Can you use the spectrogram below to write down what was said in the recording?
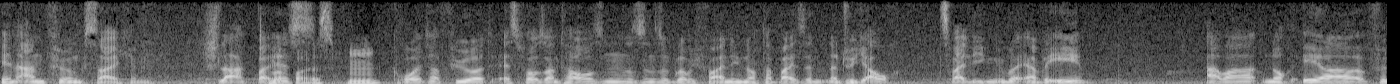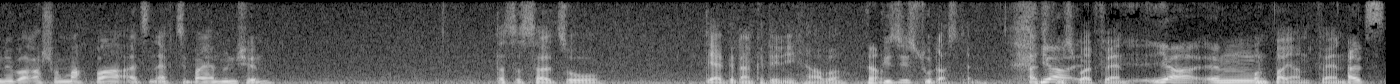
in Anführungszeichen schlagbar, Machbar ist. ist. Mhm. Kräuter führt, SV Sandhausen, das sind so, glaube ich, Vereine, die noch dabei sind. Natürlich auch zwei Ligen über RWE, aber noch eher für eine Überraschung machbar als ein FC Bayern München. Das ist halt so der Gedanke, den ich habe. Ja. Wie siehst du das denn als Ja, Fußballfan Ja, ähm, und Bayern-Fan? als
